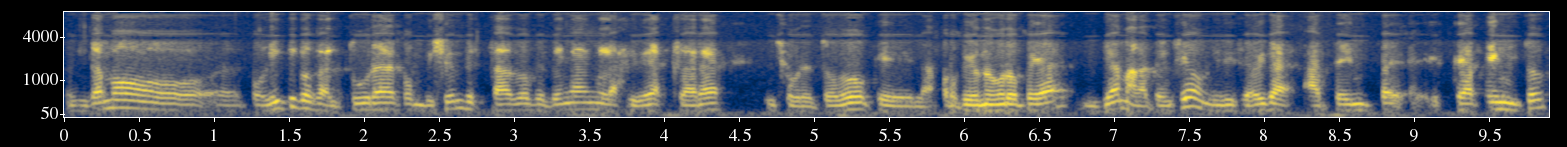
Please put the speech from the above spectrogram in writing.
necesitamos eh, políticos de altura, con visión de Estado, que tengan las ideas claras y sobre todo que la propia Unión Europea llama la atención y dice, oiga, atenta, esté atento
